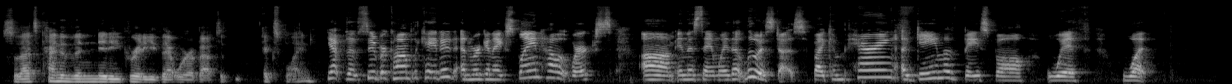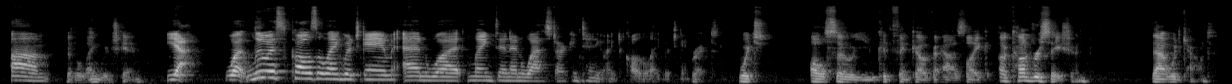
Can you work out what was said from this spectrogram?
So that's kind of the nitty gritty that we're about to explain. Yep, that's super complicated, and we're going to explain how it works um, in the same way that Lewis does by comparing a game of baseball with what. Um, with a language game. Yeah, what Lewis calls a language game and what Langton and West are continuing to call the language game. Right. Which also you could think of as like a conversation. That would count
